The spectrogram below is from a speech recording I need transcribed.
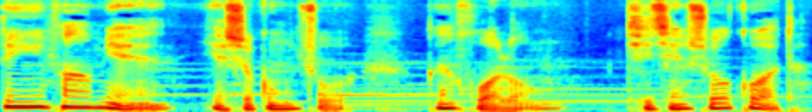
另一方面也是公主跟火龙提前说过的。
